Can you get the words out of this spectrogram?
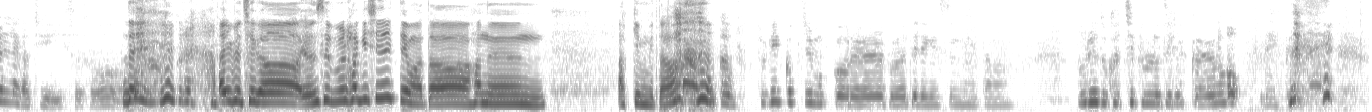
우쿨렐레가 뒤에 있어서 네. 아 이거 제가 연습을 하기 싫을 때마다 하는 악기입니다. 잠깐 조개 껍질 묶어를 보여드리겠습니다. 노래도 같이 불러드릴까요? 어, 네. 그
